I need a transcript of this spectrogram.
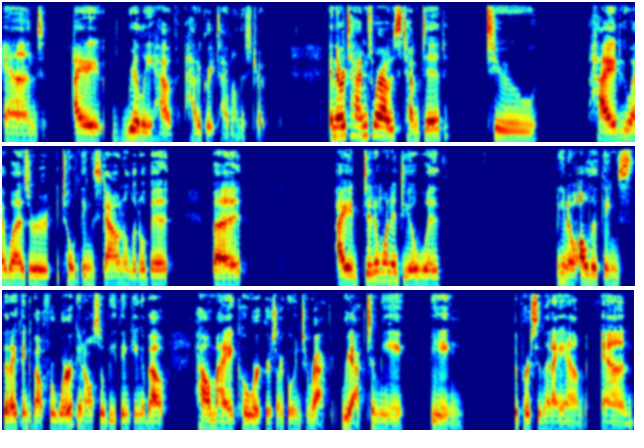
And I really have had a great time on this trip. And there were times where I was tempted to hide who I was or tone things down a little bit, but I didn't want to deal with you know all the things that I think about for work and also be thinking about how my coworkers are going to react react to me being the person that I am and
